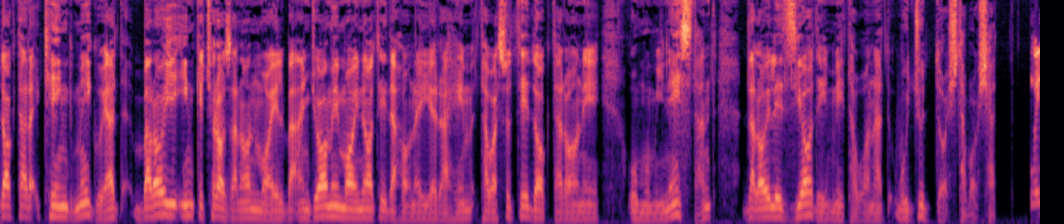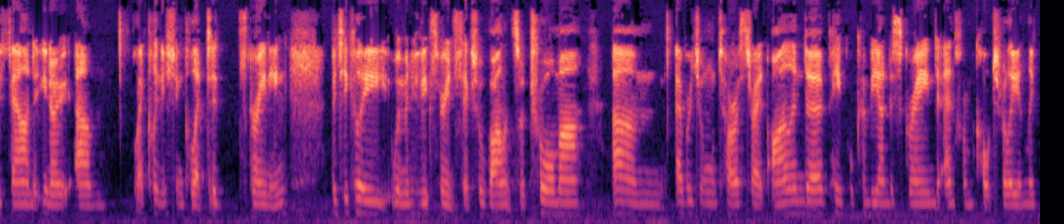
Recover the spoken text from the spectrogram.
دکتر کینگ می گوید برای این که چرا زنان مایل به انجام ماینات دهانه رحم توسط دکتران عمومی نیستند دلایل زیادی می تواند وجود داشته باشد. We found, you know, um, like clinician collected screening, particularly women who've experienced sexual violence or trauma. Um, Aboriginal and Torres Strait Islander people can be underscreened, and from culturally and li-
